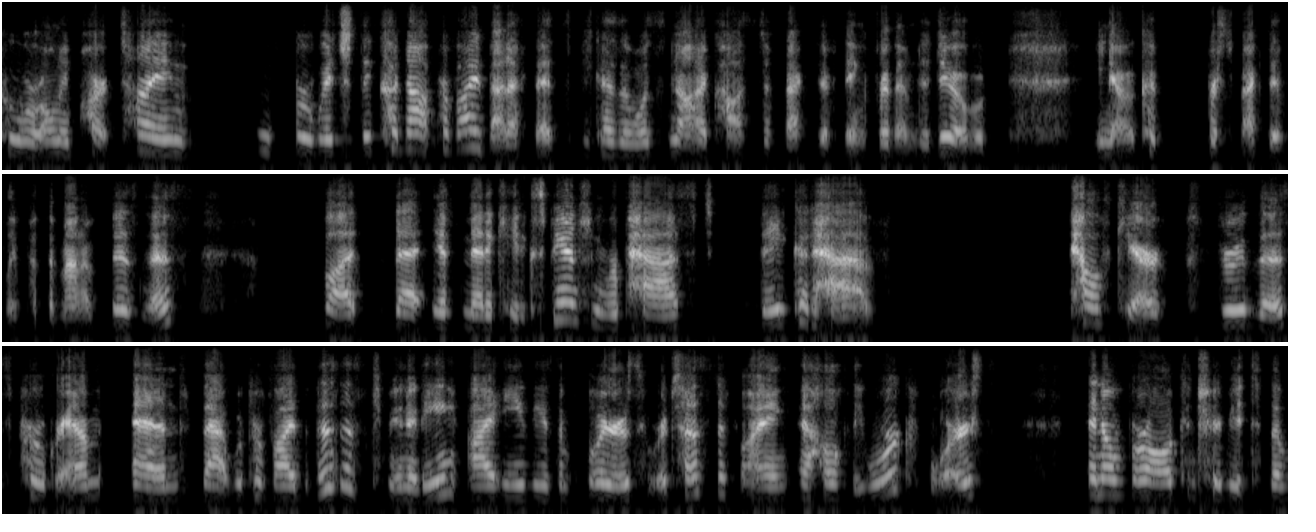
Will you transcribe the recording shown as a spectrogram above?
who were only part time, for which they could not provide benefits because it was not a cost effective thing for them to do. You know, it could prospectively put them out of business, but that if Medicaid expansion were passed, they could have health care through this program, and that would provide the business community, i.e., these employers who are testifying, a healthy workforce, and overall contribute to the,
